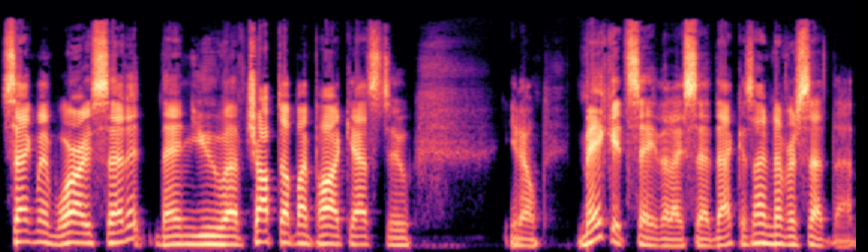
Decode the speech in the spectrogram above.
segment where I said it, then you have chopped up my podcast to, you know, make it say that I said that because I've never said that.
